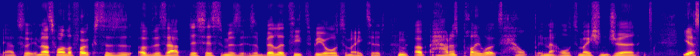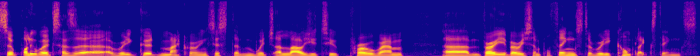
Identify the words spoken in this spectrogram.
Yeah, absolutely. And that's one of the focuses of this app, this system, is its ability to be automated. Hmm. Uh, how does Polyworks help in that automation journey? Yes, so Polyworks has a, a really good macroing system which allows you to program um, very, very simple things to really complex things.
